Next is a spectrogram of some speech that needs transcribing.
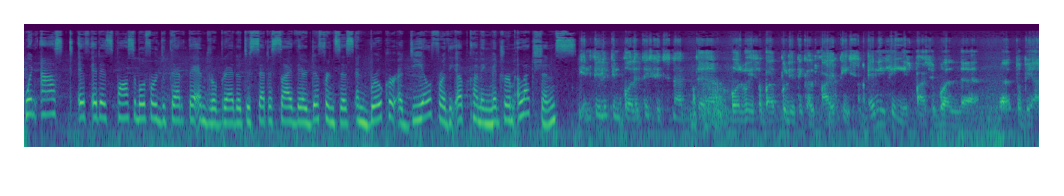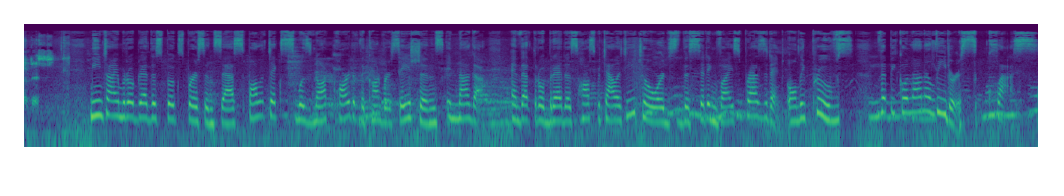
When asked if it is possible for Duterte and Robredo to set aside their differences and broker a deal for the upcoming midterm elections, In Philippine politics, it's not uh, always about political parties. Anything is possible, uh, uh, to be honest. Meantime, Robredo spokesperson says politics was not part of the conversations in Naga and that Robredo's hospitality towards the sitting vice president only proves the Bicolana leader's class.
